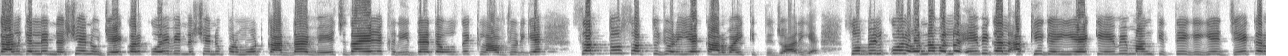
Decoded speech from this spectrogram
ਗੱਲ ਕਰ ਲਈਏ ਨਸ਼ੇ ਨੂੰ ਜੇਕਰ ਕੋਈ ਵੀ ਨਸ਼ੇ ਨੂੰ ਪ੍ਰਮੋਟ ਕਰਦਾ ਹੈ, ਵੇਚਦਾ ਹੈ ਜਾਂ ਖਰੀਦਦਾ ਹੈ ਤਾਂ ਉਸ ਦੇ ਖਿਲਾਫ ਜਿਹੜੀ ਹੈ ਸਖਤ ਤੋਂ ਸਖਤ ਜਿਹੜੀ ਹੈ ਕਾਰਵਾਈ ਕੀਤੀ ਜਾ ਰਹੀ ਹੈ। ਸੋ ਬਿਲਕੁਲ ਉਹਨਾਂ ਵੱਲੋਂ ਇਹ ਵੀ ਗੱਲ ਆਖੀ ਗਈ ਹੈ ਕਿ ਇਹ ਵੀ ਮੰਗ ਕੀਤੀ ਗਈ ਹੈ ਜੇਕਰ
